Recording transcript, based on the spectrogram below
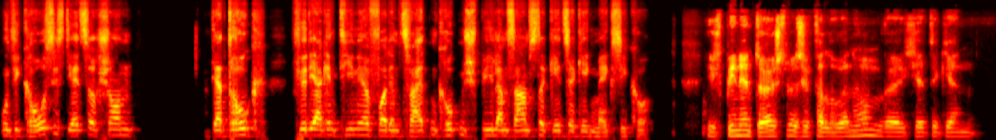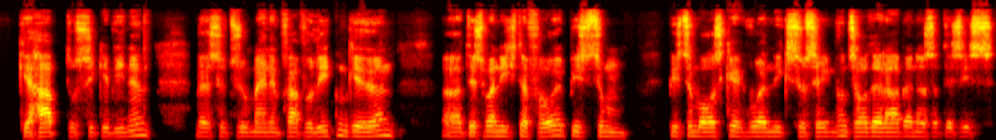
Und wie groß ist jetzt auch schon der Druck für die Argentinier vor dem zweiten Gruppenspiel? Am Samstag geht es ja gegen Mexiko. Ich bin enttäuscht, weil sie verloren haben, weil ich hätte gern gehabt, dass sie gewinnen, weil sie zu meinen Favoriten gehören. Äh, das war nicht der Fall. Bis zum, bis zum Ausgleich war nichts zu sehen von Saudi-Arabien. Also das ist,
